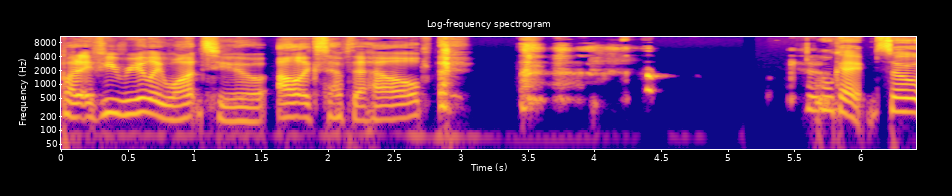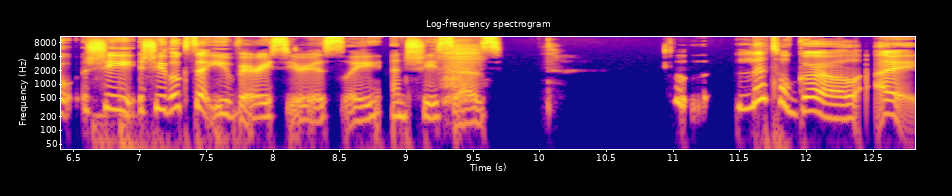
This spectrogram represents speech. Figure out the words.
but if you really want to, I'll accept the help. Okay, so she she looks at you very seriously, and she says, "Little girl, I."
